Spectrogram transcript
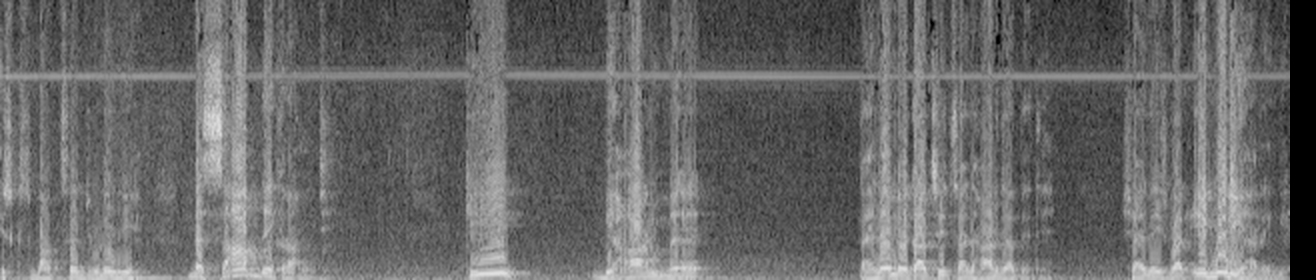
इस बात से जुड़े हुए हैं मैं साफ़ देख रहा हूँ जी कि बिहार में पहले में एक आध सीट शायद हार जाते थे। शायद इस बार एक भी नहीं हारेंगे।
